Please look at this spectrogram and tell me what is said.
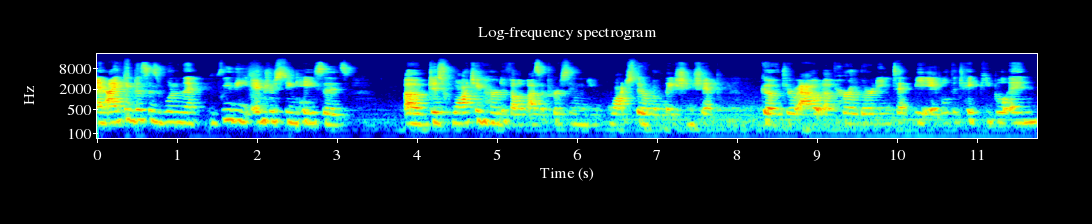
and I think this is one of the really interesting cases of just watching her develop as a person when you watch their relationship go throughout of her learning to be able to take people in.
